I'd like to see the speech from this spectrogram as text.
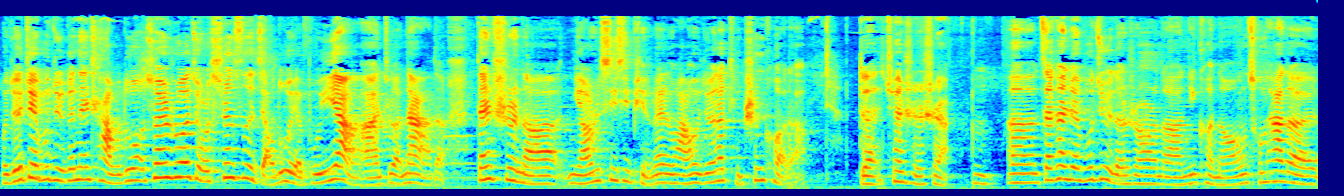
我觉得这部剧跟那差不多，虽然说就是深思的角度也不一样啊，这那的。但是呢，你要是细细品味的话，会觉得它挺深刻的。对，确实是。嗯嗯，在看这部剧的时候呢，你可能从它的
